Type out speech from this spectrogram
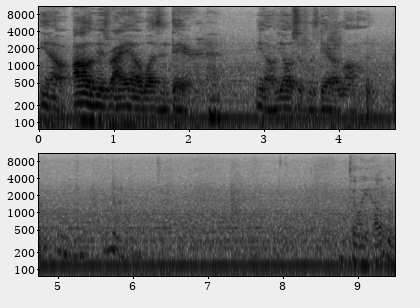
you know, all of Israel wasn't there. You know, Joseph was there alone. until he held him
